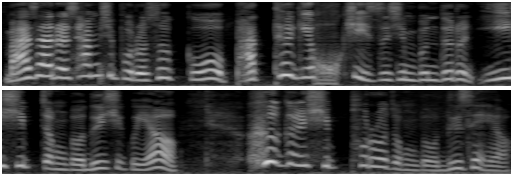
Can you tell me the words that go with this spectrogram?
마사를 30% 섞고 바특이 혹시 있으신 분들은 20 정도 넣으시고요. 흙을 10% 정도 넣으세요.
